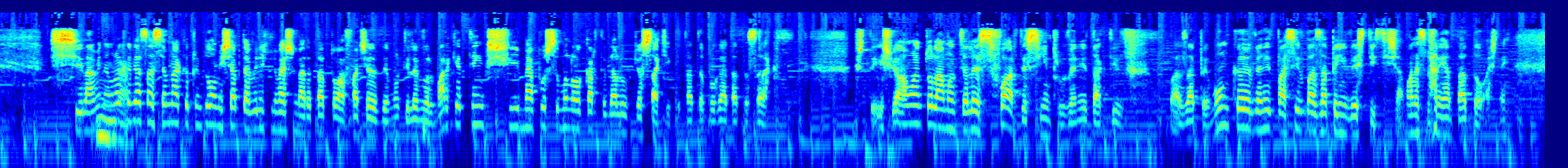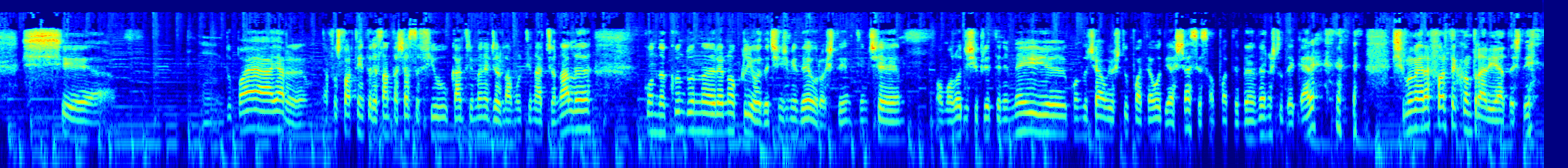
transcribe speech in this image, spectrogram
Și la mine, mm, da. în viața însemna că prin 2007 a venit cineva și mi-a arătat o afacere de multilevel marketing și mi-a pus în mână o carte de-a lui Kiyosaki cu tată bogat, tată sărac. Știi? Și eu la momentul am înțeles foarte simplu, venit activ bazat pe muncă, venit pasiv bazat pe investiții și am ales varianta a doua, știi? Și mm, după aia, iar, a fost foarte interesant așa să fiu country manager la multinațională, conducând un Renault Clio de 5.000 de euro, știi? În timp ce omologii și prietenii mei conduceau, eu știu, poate Audi A6 sau poate BMW, nu știu de care. și lumea era foarte contrariată, știi?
